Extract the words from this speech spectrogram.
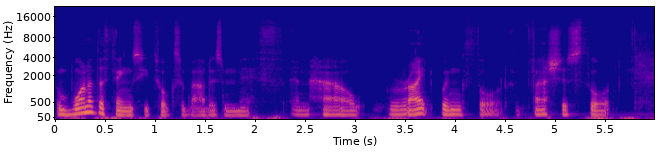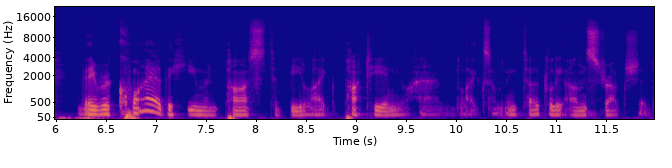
And one of the things he talks about is myth and how right wing thought and fascist thought they require the human past to be like putty in your hand, like something totally unstructured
